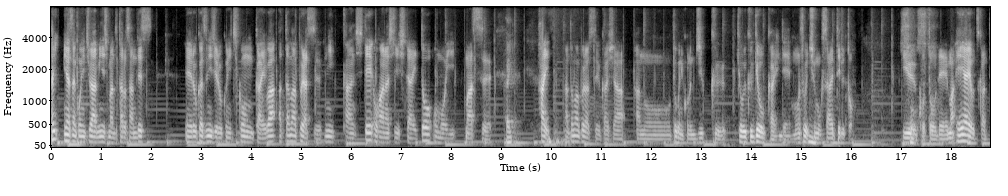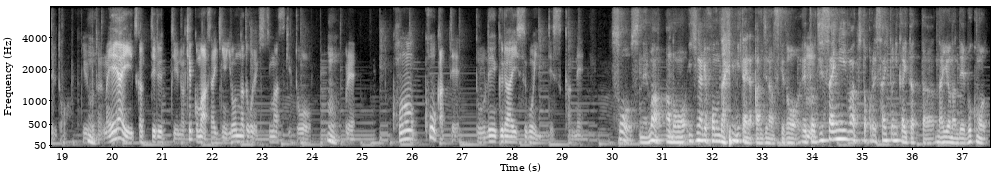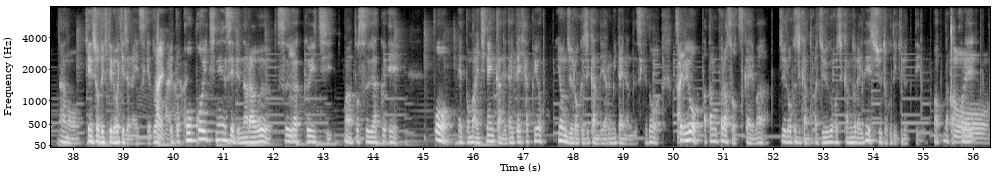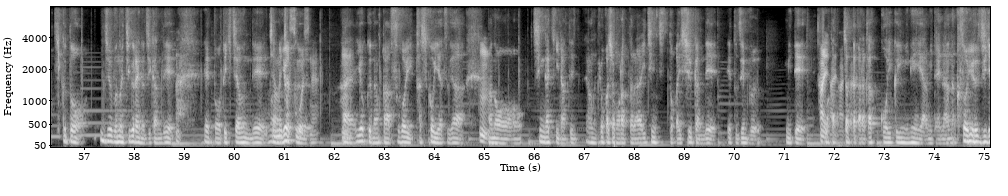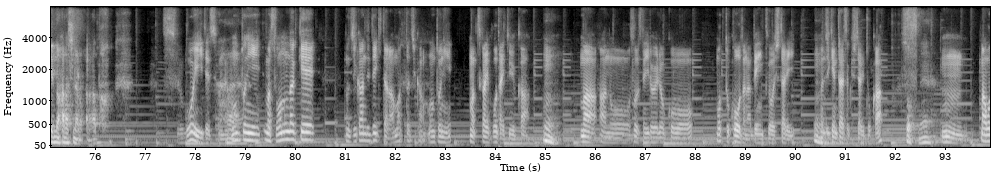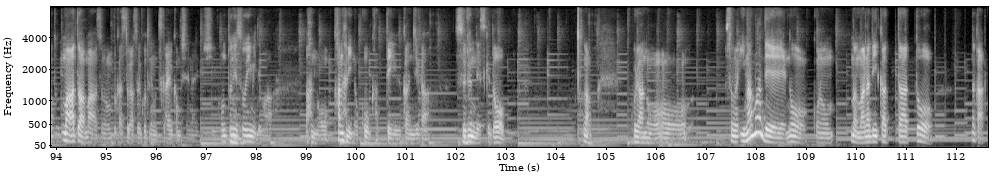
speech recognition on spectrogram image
はい、皆さんこんにちは。峰島太郎さんです。えー6月26日、今回は頭プラスに関してお話ししたいと思います。はい。はい、頭プラスという会社、あのー特にこの塾、教育業界でものすごい注目されているということで、まあ、AI を使っているということで、まあ、AI 使ってるっていうのは結構まあ最近いろんなところで聞きますけど、うん。これ、この効果ってどれぐらいすごいんですかね？そうですね。まあ、あの、いきなり本題みたいな感じなんですけど、えっと、うん。実際に、まあ、ちょっとこれサイトに書いてあった内容なんで、僕も、あの、検証できてるわけじゃないですけど、えっと、高校1年生で習う数学1、まあ、あと数学 A を、えっと、まあ、1年間で大体146時間でやるみたいなんですけど、それを頭プラスを使えば、16時間とか15時間ぐらいで習得できるっていう、まあ、なんかこれ、聞くと10分の1ぐらいの時間ではい、えっと、できちゃうんで、めちゃめちゃすごいですね。はい、よくなんかすごい賢いやつが、うん。あの新学期になってあの教科書もらったら1日とか1週間で、えっと、全部見て分はいはいはい。かっちゃったから学校行く意味ねえやみたいななんかそういう次元の話なのかなと。すごいですよね。はい。本当に、まあ、そんだけの時間でできたら余った時間、本当に、まあ、使い放題というか、うんまあ、あの、そうですね、いろいろこう、もっと高度な勉強をしたり、うんまあ、受験対策したりとか、そうですね。うん。まあ、まあ、あとは、まあ、その部活とかそういうことでも使えるかもしれないし、本当にそういう意味では、あの、かなりの効果っていう感じがするんですけど、まあ、これあのその今までのこの、まあ、学び方となんか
